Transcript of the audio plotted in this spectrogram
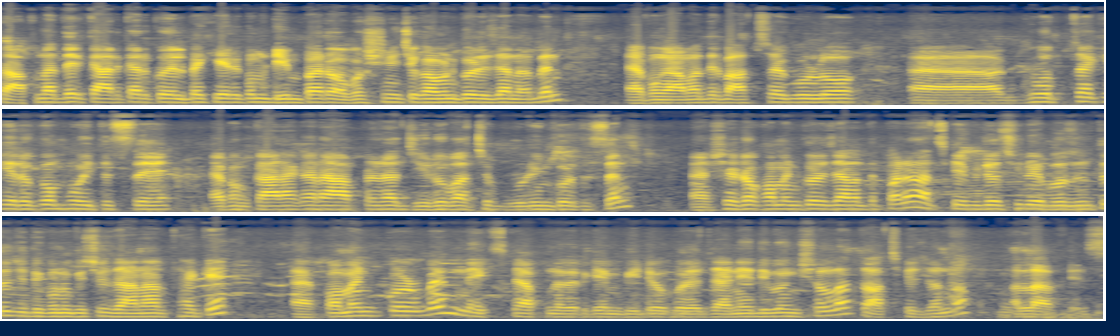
তো আপনাদের কার কার কোয়েল পাখি এরকম ডিম পারে অবশ্যই নিচে কমেন্ট করে জানাবেন এবং আমাদের বাচ্চাগুলো গ্রোথটা কীরকম হইতেছে এবং কারা কারা আপনারা জিরো বাচ্চা ব্রুডিং করতেছেন সেটা কমেন্ট করে জানাতে পারেন। আজকে ভিডিও ছিল এ পর্যন্ত। যদি কোনো কিছু জানার থাকে কমেন্ট করবেন। নেক্সটে আপনাদেরকে আমি ভিডিও করে জানিয়ে দিব ইনশাল্লাহ। তো আজকের জন্য আল্লাহ হাফিজ।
